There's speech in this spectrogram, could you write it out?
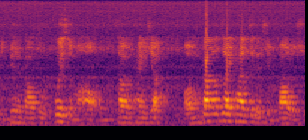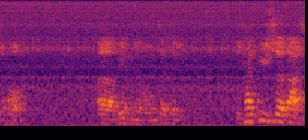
影片的高度。为什么哦？我们稍微看一下，我们刚刚在看这个简报的时候，呃，没有没有，我们在这里，你看预设大小。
